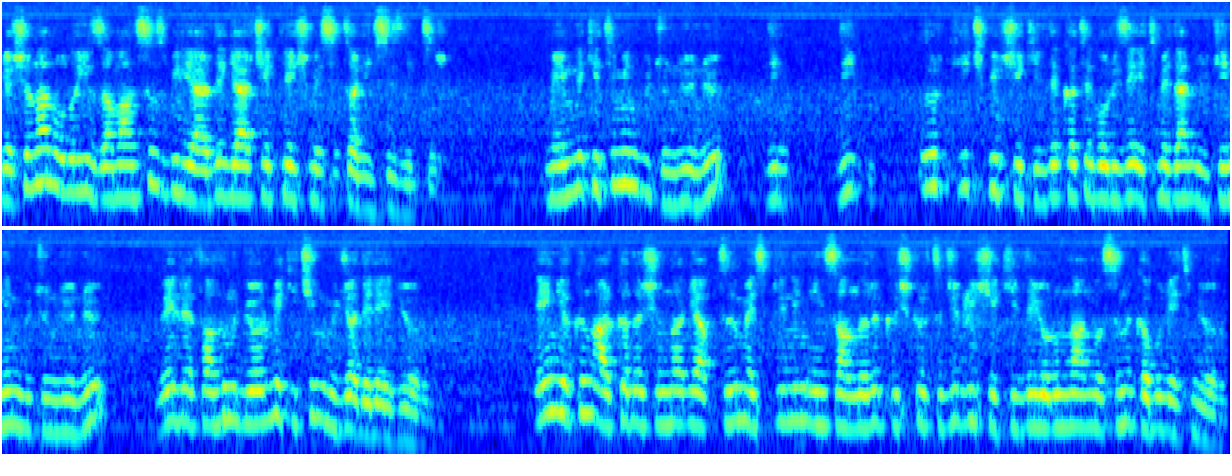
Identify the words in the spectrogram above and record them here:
Yaşanan olayı zamansız bir yerde gerçekleşmesi talihsizliktir. Memleketimin bütünlüğünü, din, dil, ırk hiçbir şekilde kategorize etmeden ülkenin bütünlüğünü ve refahını görmek için mücadele ediyorum. En yakın arkadaşımla yaptığım esprinin insanları kışkırtıcı bir şekilde yorumlanmasını kabul etmiyorum.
